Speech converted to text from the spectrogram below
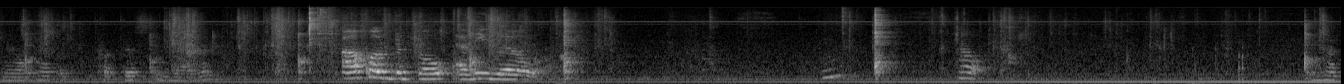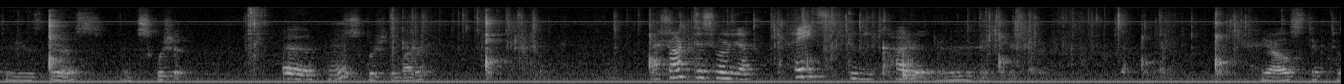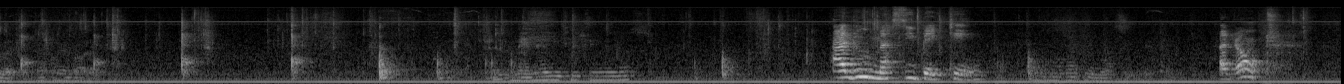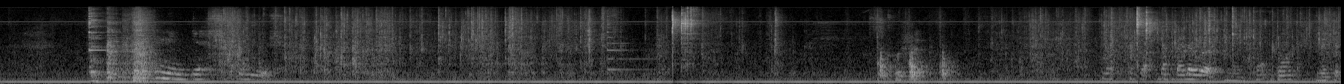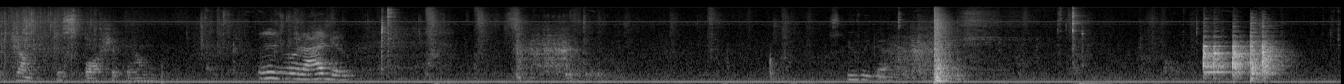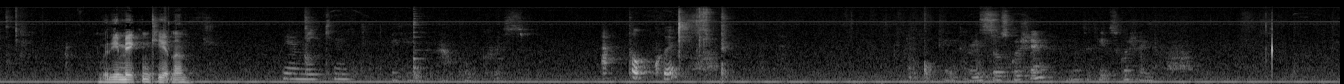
Now we have to put this in there. I'll hold the boat everywhere. Hmm? Now, We have to use this and squish it. uh, Squish the butter. I thought this was a pastry cutter. It is a pastry cutter. Yeah, I'll stick to it. Don't worry about it. Shouldn't Mayday teaching you this? I do messy baking. Oh, that'd be messy. baking. I don't. I mean, this food. Squish it. Let's better word. Don't, don't make it jump. Just squash it. This is what I do. Excuse me, Dad. What are you making, Caitlin? We're making Making apple crisp. apple crisp. Okay, are you still squishing? You have to keep squishing.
